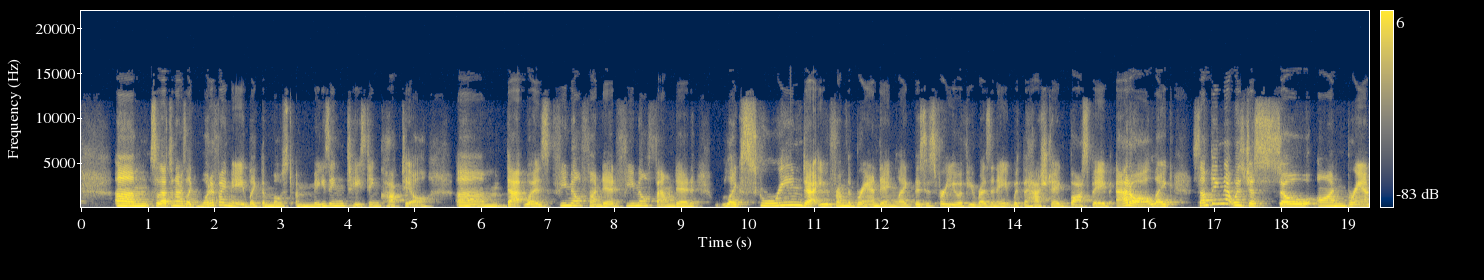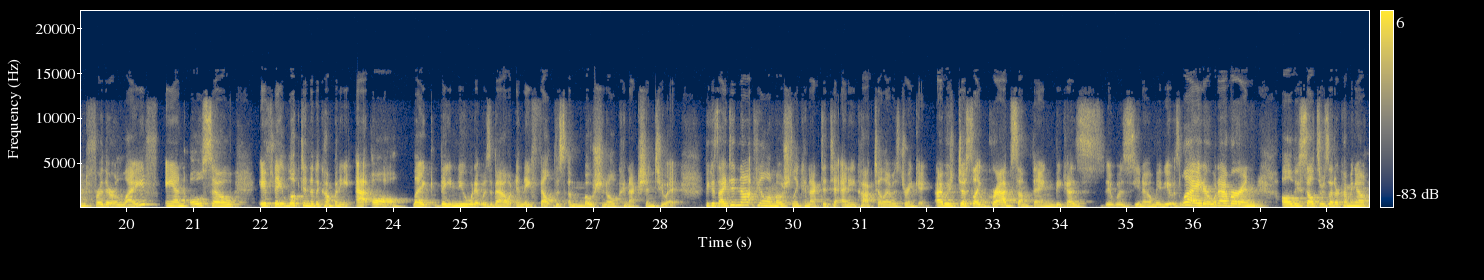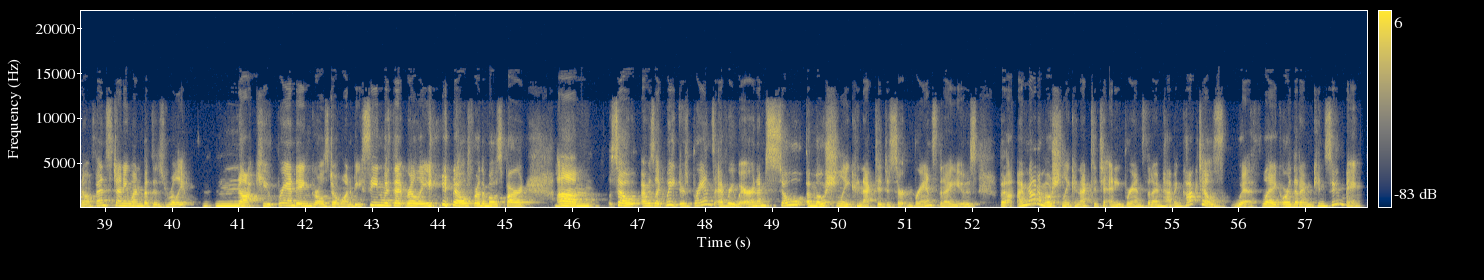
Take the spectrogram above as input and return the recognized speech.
Um, so that's when I was like, what if I made like the most amazing tasting cocktail? Um, that was female funded, female founded, like screamed at you from the branding, like this is for you if you resonate with the hashtag boss babe at all, like something that was just so on brand for their life. And also, if they looked into the company at all, like they knew what it was about and they felt this emotional connection to it because I did not feel emotionally connected to any cocktail I was drinking. I was just like grab something because it was, you know, maybe it was light or whatever. And all these seltzers that are coming out, no offense to anyone, but there's really not cute branding. Girls don't want to be seen with it really, you know, for the most part. Um, so I was like, wait, there's brands everywhere. And I'm so emotionally connected to certain brands that I use, but I'm not emotionally connected to any brands that I'm having cocktails with, like, or that I'm consuming.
